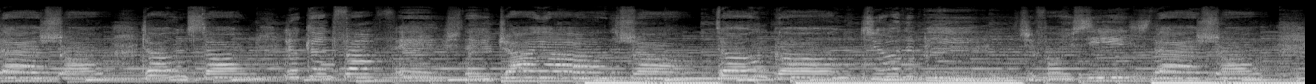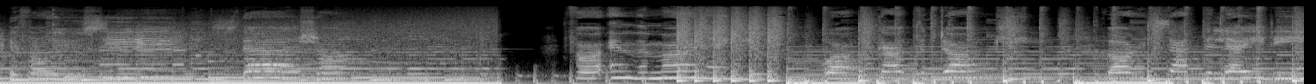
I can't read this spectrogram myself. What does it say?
The. Don't start looking for fish, they dry on the shore. Don't go to the beach before you seize the shore. Before you seize the shore. For in the morning you walk out the door key Lawrence at the lady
